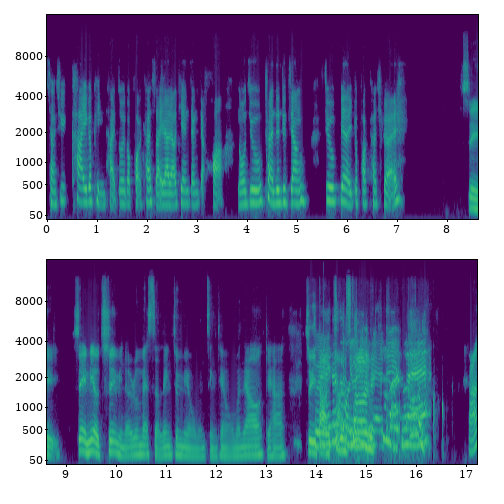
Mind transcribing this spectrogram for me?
想去开一个平台做一个 podcast 来聊聊天讲讲话，然后就突然间就这样就变了一个 podcast 出来，所以。所以没有催眠的 roommate Selin 就没有我们今天，我们要给他最大掌声。啊！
